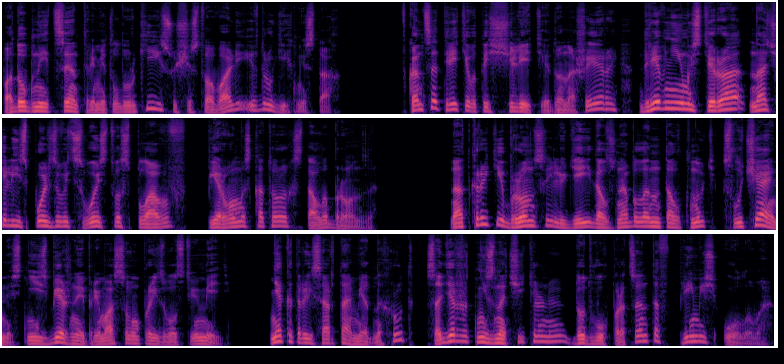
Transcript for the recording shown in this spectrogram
Подобные центры металлургии существовали и в других местах. В конце третьего тысячелетия до нашей эры древние мастера начали использовать свойства сплавов, первым из которых стала бронза. На открытии бронзы людей должна была натолкнуть случайность, неизбежная при массовом производстве меди. Некоторые сорта медных руд содержат незначительную, до 2%, примесь олова.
